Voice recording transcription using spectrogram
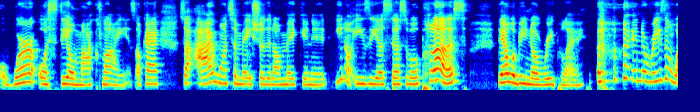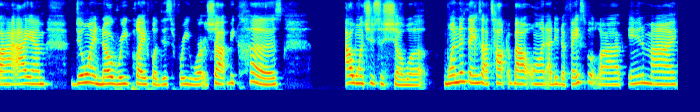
were or still my clients. Okay. So I want to make sure that I'm making it, you know, easy, accessible. Plus, there will be no replay. and the reason why I am doing no replay for this free workshop because I want you to show up. One of the things I talked about on, I did a Facebook Live in my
